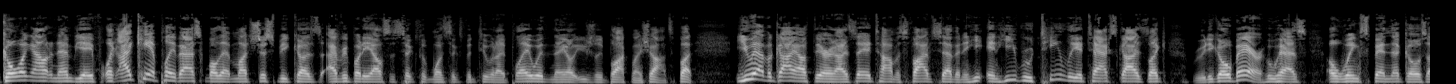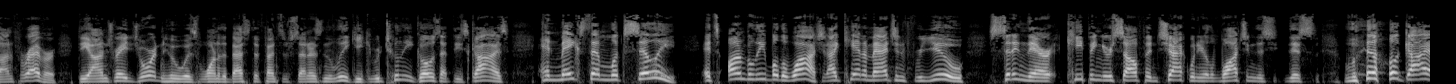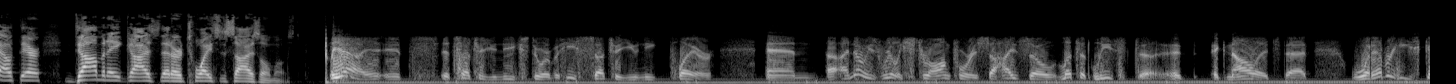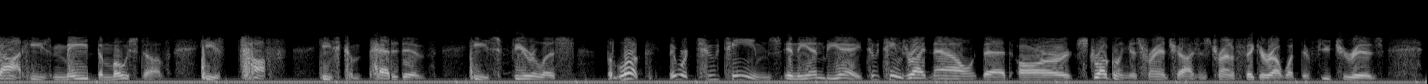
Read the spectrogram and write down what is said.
going out in NBA, like I can't play basketball that much just because everybody else is six foot one, six foot two, and I play with, and they usually block my shots. But you have a guy out there, and Isaiah Thomas, five seven, and he and he routinely attacks guys like Rudy Gobert, who has a wingspan that goes on forever. DeAndre Jordan, who was one of the best defensive centers in the league, he routinely goes at these guys and makes them look silly. It's unbelievable to watch. And I can't imagine for you sitting there keeping yourself in check when you're watching this, this little guy out there dominate guys that are twice his size almost. Yeah, it's, it's such a unique story, but he's such a unique player. And uh, I know he's really strong for his size, so let's at least uh, acknowledge that whatever he's got, he's made the most of. He's tough, he's competitive, he's fearless, but look, there were two teams in the NBA, two teams right now that are struggling as franchises, trying to figure out what their future is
